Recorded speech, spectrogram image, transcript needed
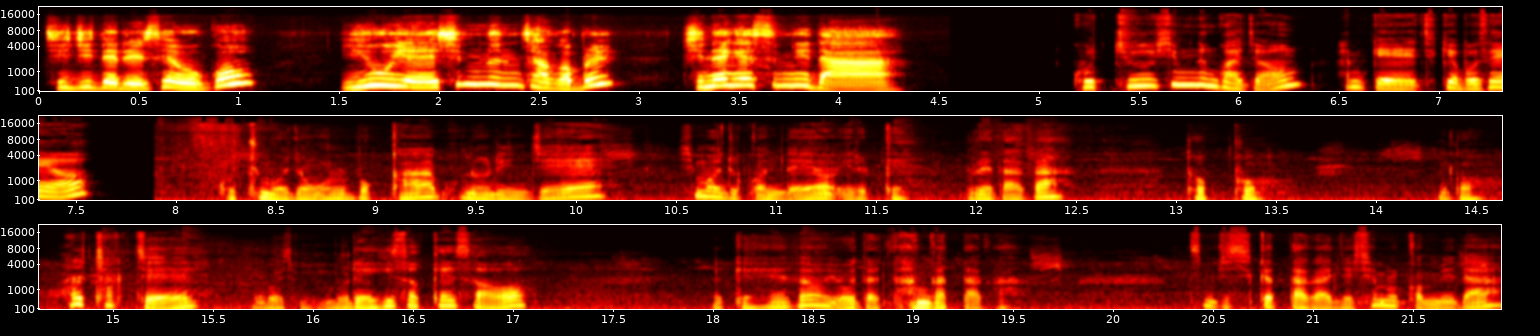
지지대를 세우고 이후에 심는 작업을 진행했습니다. 고추 심는 과정 함께 지켜보세요. 고추 모종 올복합 오늘 이제 심어줄 건데요. 이렇게 물에다가 도프 이거 활착제 이거 좀 물에 희석해서 이렇게 해서 여기다 담갔다가 침지시켰다가 이제 심을 겁니다.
